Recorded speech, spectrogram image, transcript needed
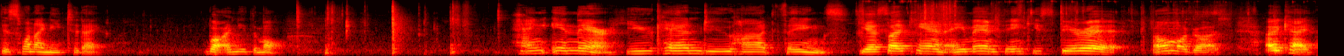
This one I need today. Well, I need them all. Hang in there. You can do hard things. Yes, I can. Amen. Thank you, Spirit. Oh my gosh. Okay.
